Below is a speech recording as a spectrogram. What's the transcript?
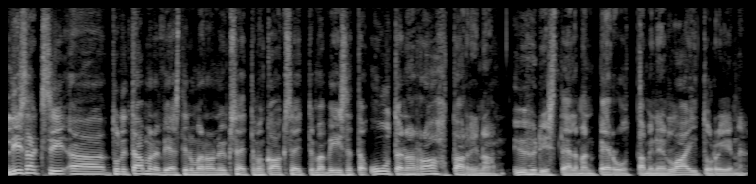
Lisäksi äh, tuli tämmöinen viesti numero 17275, että uutena rahtarina yhdistelmän peruuttaminen laituriin äh,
